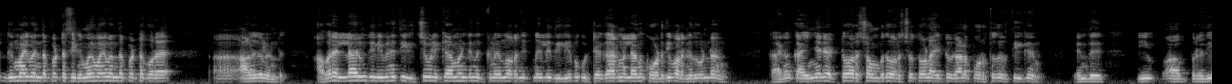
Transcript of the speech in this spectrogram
ഇതുമായി ബന്ധപ്പെട്ട സിനിമയുമായി ബന്ധപ്പെട്ട കുറേ ആളുകളുണ്ട്. അവരെല്ലാവരും ദിലീപിനെ തിരിച്ചു വിളിക്കാൻ വേണ്ടി നിൽക്കണമെന്ന് പറഞ്ഞിട്ടുണ്ടെങ്കിൽ ദിലീപ് കുറ്റക്കാരനല്ല എന്ന് കോടതി പറഞ്ഞതുകൊണ്ടാണ്. കാരണം കഴിഞ്ഞ ഒരു എട്ട് വർഷം ഒമ്പത് വർഷത്തോളമായിട്ട് ഒരാളെ പുറത്ത് നിർത്തിയിരിക്കുകയാണ് എന്ത്? ഈ പ്രതി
